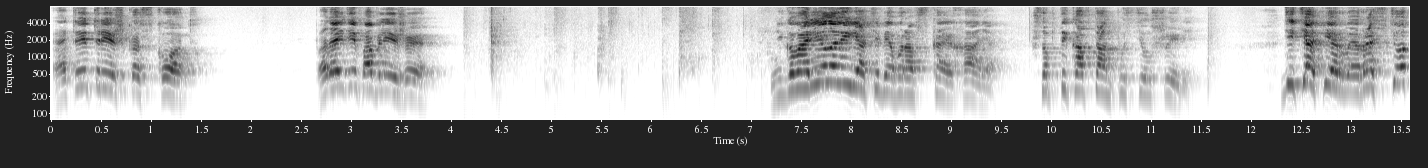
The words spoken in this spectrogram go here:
А ты, Тришка, Скотт, подойди поближе. Не говорила ли я тебе, воровская харя, чтоб ты кафтан пустил шире? Дитя первое растет,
